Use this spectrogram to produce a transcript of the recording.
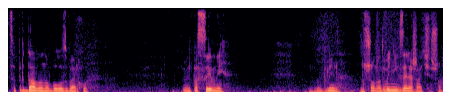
Це придавлено було зверху. Він пасивний. Ну блін. Ну що, на двойник заряджати чи що?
